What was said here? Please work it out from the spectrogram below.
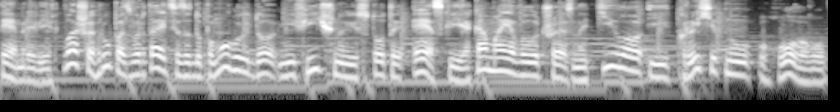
темряві. Ваша група звертається за допомогою до міфічної істоти Ескві, яка має величезне тіло і крихітну голову,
